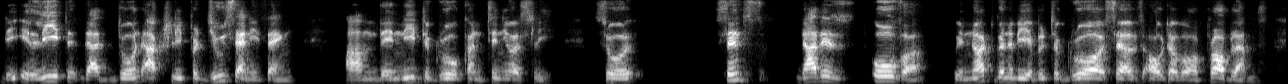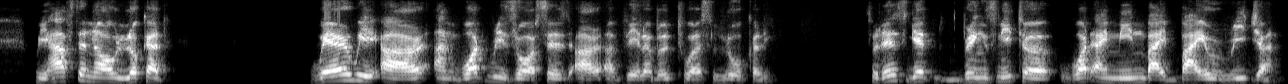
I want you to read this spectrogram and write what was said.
the elite that don't actually produce anything. Um, they need to grow continuously. So, since that is over, we're not going to be able to grow ourselves out of our problems. We have to now look at where we are and what resources are available to us locally. So this get, brings me to what I mean by bioregion.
